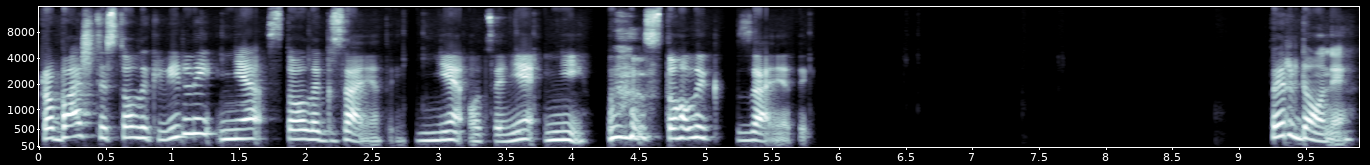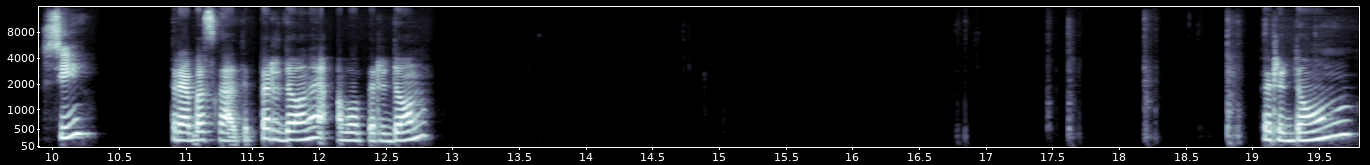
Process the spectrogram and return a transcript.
Пробачте, столик вільний, не столик зайнятий. Не, оце не, ні. Столик зайнятий. Пердоне. Сі? Треба сказати пердоне або пердон. Perdón.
